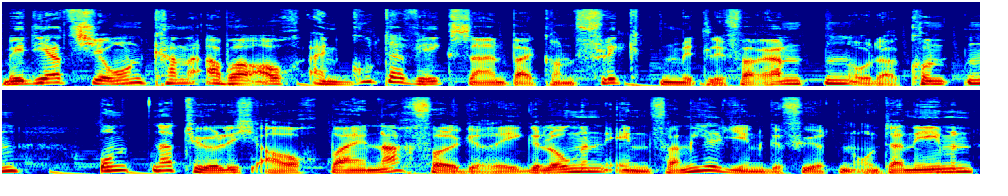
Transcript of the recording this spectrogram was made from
Mediation kann aber auch ein guter Weg sein bei Konflikten mit Lieferanten oder Kunden und natürlich auch bei Nachfolgeregelungen in familiengeführten Unternehmen,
